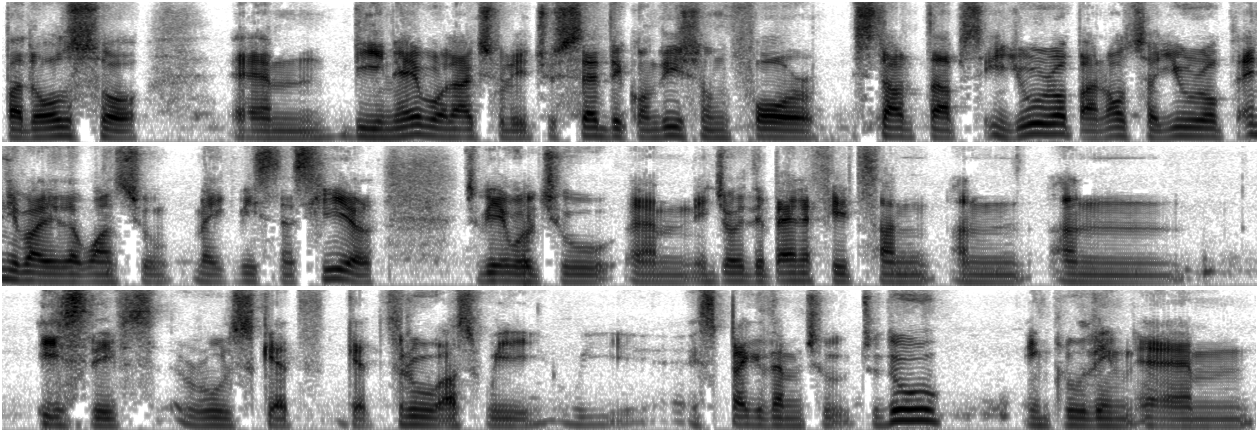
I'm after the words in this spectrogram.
but also um, being able actually to set the condition for startups in Europe and also Europe, anybody that wants to make business here, to be able to um, enjoy the benefits and and and if these rules get get through as we we expect them to to do, including um,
